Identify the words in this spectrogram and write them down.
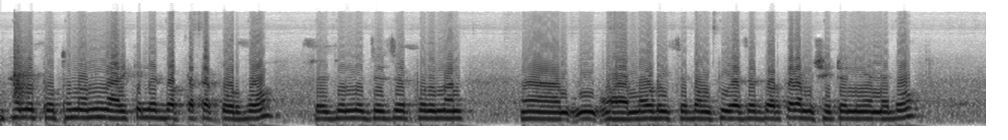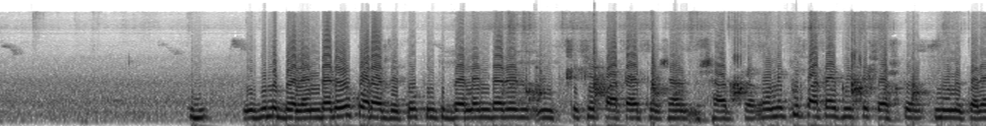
এখানে প্রথম আমি নারকেলের ভর্তাটা করব। সেই জন্য যে যে পরিমাণ মরিচ এবং পেঁয়াজের দরকার, আমি সেটা নিয়ে নেব। এগুলো ব্লেন্ডারেও করা যেত, কিন্তু ব্লেন্ডারের থেকে পাটায় স্বাদ অনেকে পাটায় ফেসে কষ্ট মনে করে।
